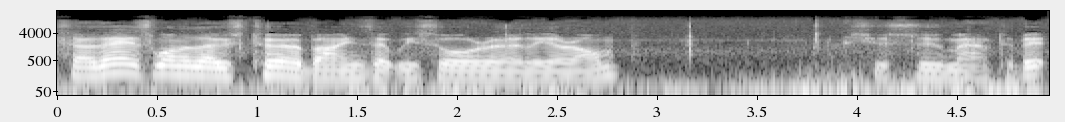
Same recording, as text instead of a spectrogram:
So there's one of those turbines that we saw earlier on. Let's just zoom out a bit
